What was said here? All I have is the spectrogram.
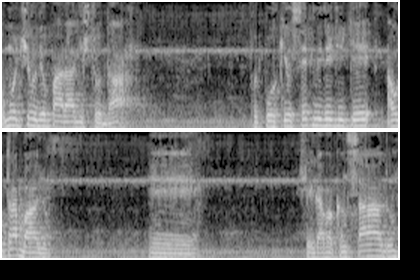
O motivo de eu parar de estudar foi porque eu sempre me dediquei ao trabalho. É, chegava cansado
